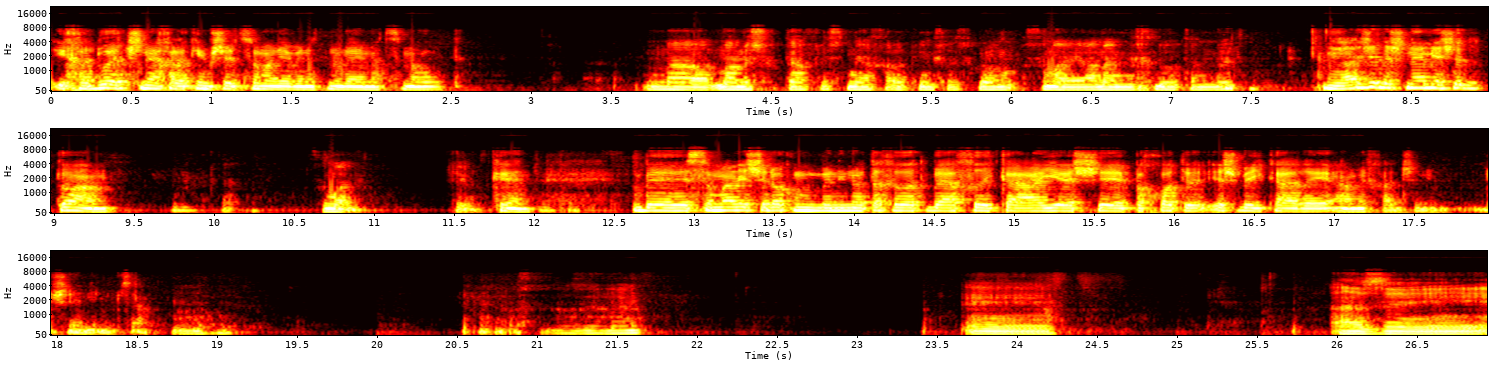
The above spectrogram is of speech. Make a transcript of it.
איחדו את שני החלקים של סומליה ונתנו להם עצמאות. מה מה משותף לשני החלקים של סומ- סומליה? למה הם איחדו אותם בעצם? נראה לי שבשניהם יש את אותו עם, סומליה. כן. בסומליה שלא כמו במדינות אחרות באפריקה יש אה, פחות, יש בעיקר אה, עם אחד שנ- שנמצא. אה, אז אה,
